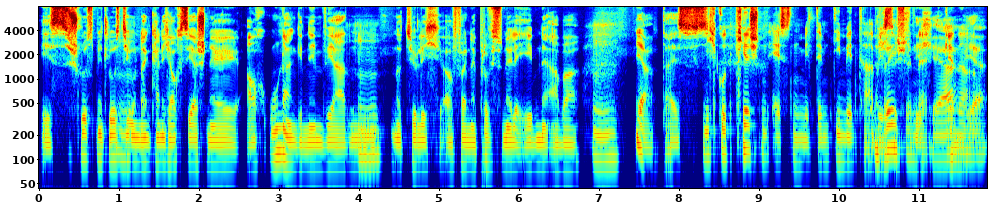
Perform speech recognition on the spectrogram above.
ist Schluss mit lustig Mhm. und dann kann ich auch sehr schnell auch unangenehm werden. Mhm. Natürlich auf eine professionelle Ebene, aber ja, da ist Nicht gut Kirschen essen mit dem Dimitar. wie es so richtig, schön ja, Genau. ja.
